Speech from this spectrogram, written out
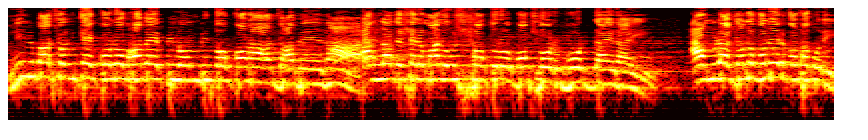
নির্বাচনকে কোনোভাবে বিলম্বিত করা যাবে না। বাংলাদেশের মানুষ সতেরো বছর ভোট দেয় নাই। আমরা জনগণের কথা বলি।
